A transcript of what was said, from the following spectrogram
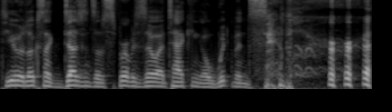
To you, it looks like dozens of spermatozoa attacking a Whitman sampler.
